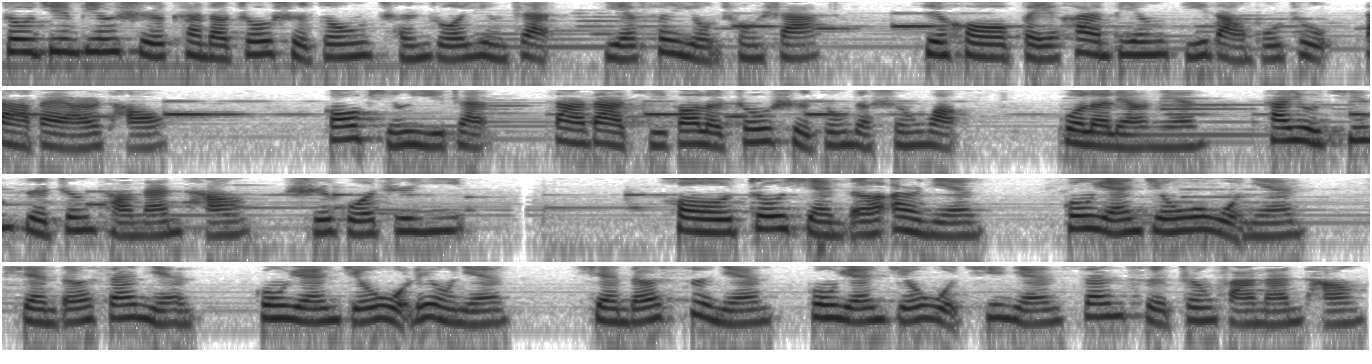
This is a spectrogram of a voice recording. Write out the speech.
周军兵士看到周世宗沉着应战，也奋勇冲杀，最后北汉兵抵挡不住，大败而逃。高平一战大大提高了周世宗的声望。过了两年，他又亲自征讨南唐，十国之一。后周显德二年（公元955年），显德三年。公元956年，显德四年，公元957年，三次征伐南唐，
